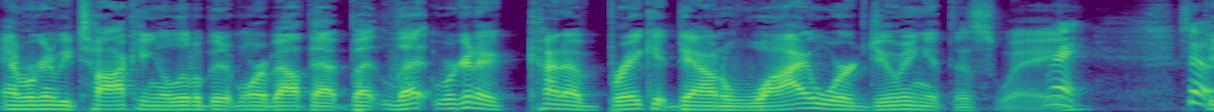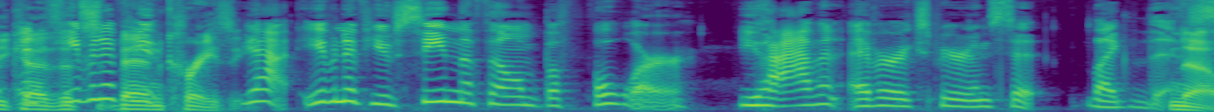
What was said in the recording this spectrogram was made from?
And we're going to be talking a little bit more about that, but let we're going to kind of break it down why we're doing it this way. Right. So Because it's been you- crazy. Yeah. Even if you've seen the film before, you haven't ever experienced it like this. No.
